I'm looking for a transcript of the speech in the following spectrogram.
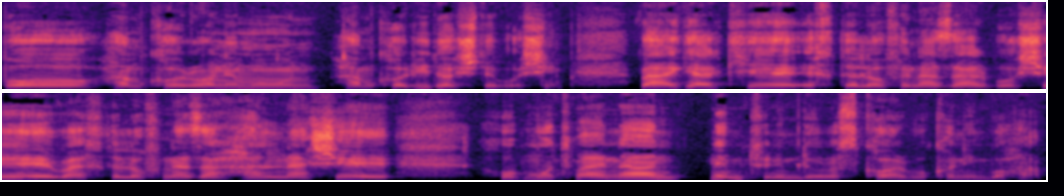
با همکارانمون همکاری داشته باشیم. و اگر که اختلاف نظر باشه و اختلاف نظر حل نشه خب مطمئنا نمی‌تونیم درست کار بکنیم با هم.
